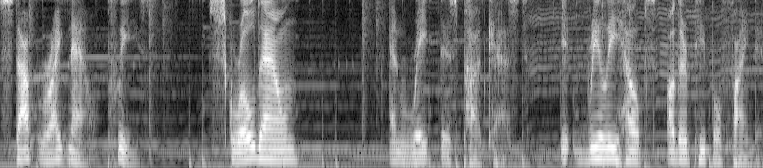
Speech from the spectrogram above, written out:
stop right now, please. Scroll down and rate this podcast. It really helps other people find it.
